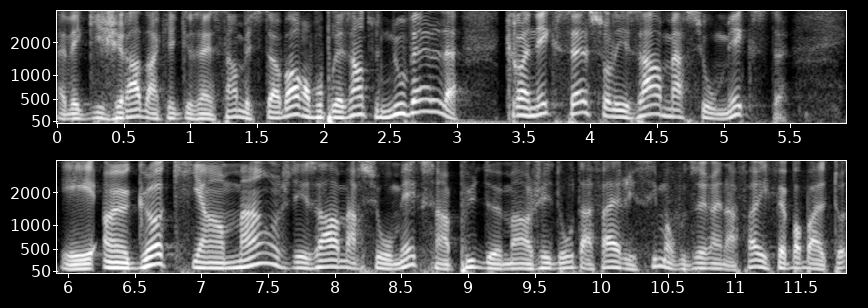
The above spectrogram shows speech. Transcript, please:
avec Guy Girard dans quelques instants. Mais tout d'abord, on vous présente une nouvelle chronique, celle sur les arts martiaux mixtes. Et un gars qui en mange des arts martiaux mixtes, en plus de manger d'autres affaires ici, on va vous dire une affaire, il fait pas mal tout.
